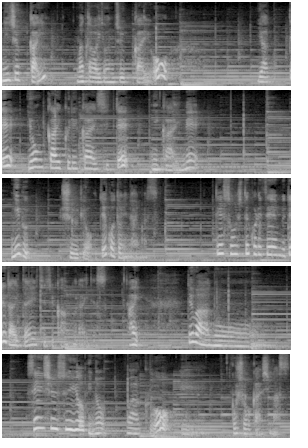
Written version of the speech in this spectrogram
20回または40回をやって4回繰り返して2回目2部終了ということになります。でそうしてこれ全部でだいたい1時間ぐらいです。ではあの、先週水曜日のワークを、えー、ご紹介します。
